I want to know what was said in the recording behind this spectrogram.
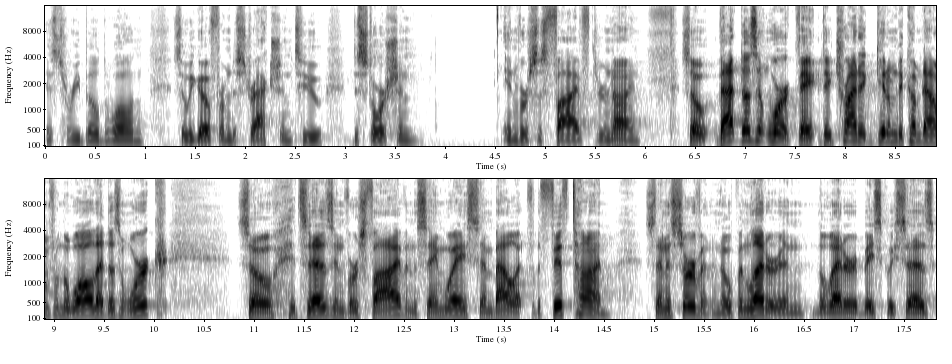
is to rebuild the wall. And so we go from distraction to distortion in verses 5 through 9. So that doesn't work. They, they try to get him to come down from the wall, that doesn't work. So it says in verse 5, in the same way, Sanballat, for the fifth time, sent a servant an open letter. And the letter basically says,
